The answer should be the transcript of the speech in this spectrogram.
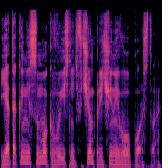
Я так и не смог выяснить, в чем причина его упорства.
